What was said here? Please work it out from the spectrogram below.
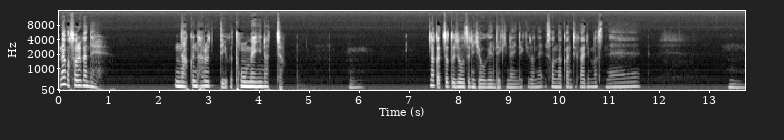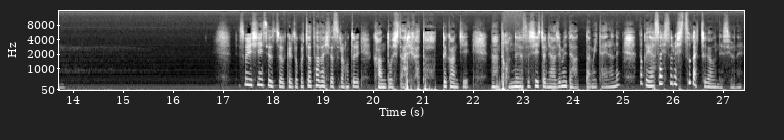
なんかそれがねなくなるっていうか透明になっちゃう、うん、なんかちょっと上手に表現できないんだけどねそんな感じがありますねうんそういう親切を受けると、こっちはただひたすら本当に感動してありがとうって感じ。なんてこんな優しい人に初めて会ったみたいなね。なんか優しさの質が違うんですよね。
